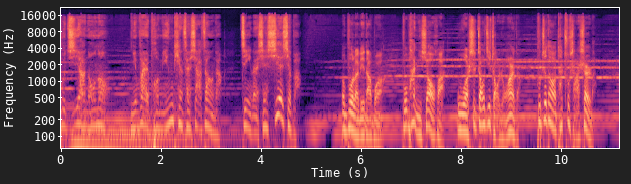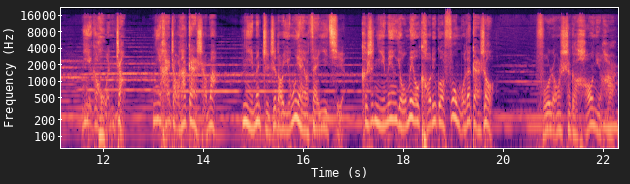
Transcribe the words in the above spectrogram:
不急啊，农农，你外婆明天才下葬呢。进来先歇歇吧。哦，不了，李大伯，不怕你笑话，我是着急找蓉儿的，不知道她出啥事儿了。你个混账，你还找她干什么？你们只知道永远要在一起，可是你们有没有考虑过父母的感受？芙蓉是个好女孩，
